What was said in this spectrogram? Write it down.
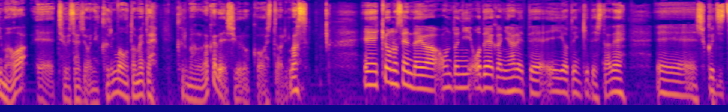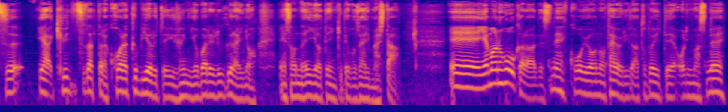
今は、えー、駐車場に車を止めて、車の中で収録をしております。え、今日の仙台は本当に穏やかに晴れていいお天気でしたね。え、祝日、いや、休日だったら行楽日和というふうに呼ばれるぐらいの、えー、そんないいお天気でございました。えー、山の方からはですね、紅葉の便りが届いておりますね。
